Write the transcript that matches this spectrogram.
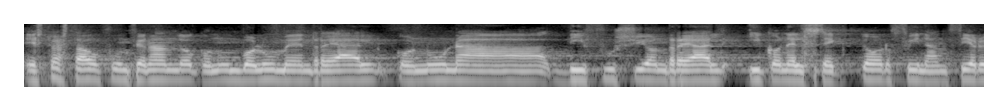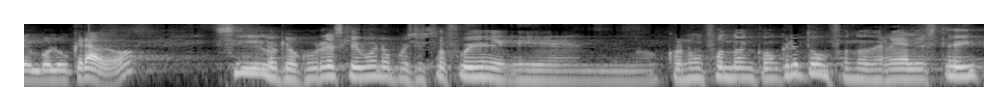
¿esto ha estado funcionando con un volumen real, con una difusión real y con el sector financiero involucrado? Sí, lo que ocurre es que bueno, pues esto fue con un fondo en concreto, un fondo de real estate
